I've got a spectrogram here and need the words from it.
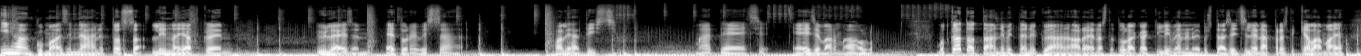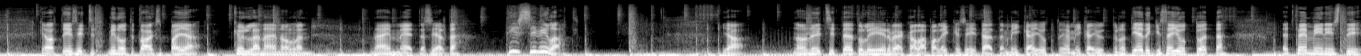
ihan kun mä olisin nähnyt tuossa linnan jatkojen yleisön eturivissä paljon tissi. Mä et, ei, se, ei se varmaan ollut. Mut katsotaan, nimittäin nykyään areenasta tulee kaikki livenä, niin me pystytään siitä silleen näppärästi kelaamaan. Ja kelattiin sitten sit minuutti taaksepäin ja kyllä näin ollen näimme, että sieltä tissi vilahti. Ja no nyt sitten tuli hirveä kalapalikki siitä, että mikä juttu ja mikä juttu. No tietenkin se juttu, että, että feministi,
